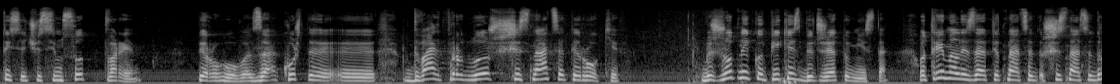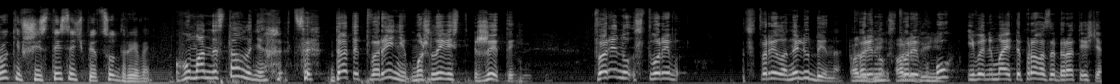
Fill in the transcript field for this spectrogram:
1700 тварин пірогово за кошти е, два впродовж 16 років. Без жодної копійки з бюджету міста. Отримали за 15, 16 років 6500 гривень. Гуманне ставлення це дати тварині можливість жити. Тварину створив. Створила не людина, А тварину людині- створив людині? Бог, і ви не маєте права забирати її життя.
